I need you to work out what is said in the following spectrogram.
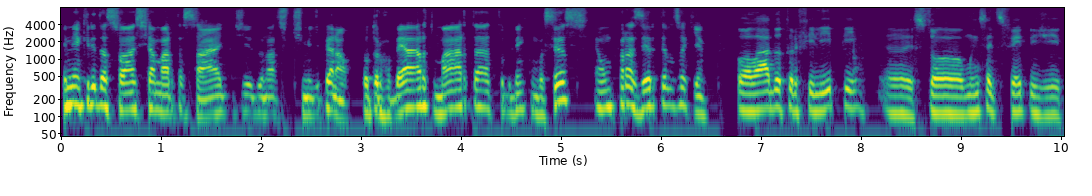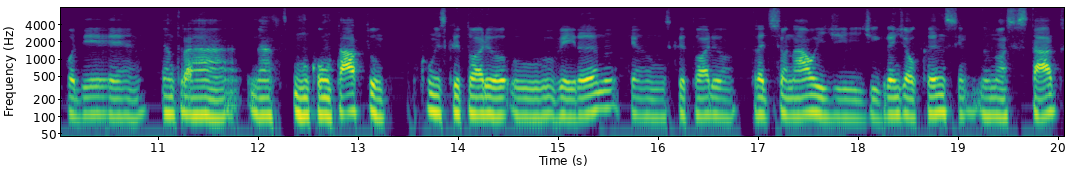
e minha querida sócia Marta Saad, do nosso time de penal. Dr. Roberto, Marta, tudo bem com vocês? É um prazer tê-los aqui. Olá, doutor Felipe. Uh, estou muito satisfeito de poder entrar na, em contato com o escritório o Veirano, que é um escritório tradicional e de, de, grande alcance no nosso estado.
